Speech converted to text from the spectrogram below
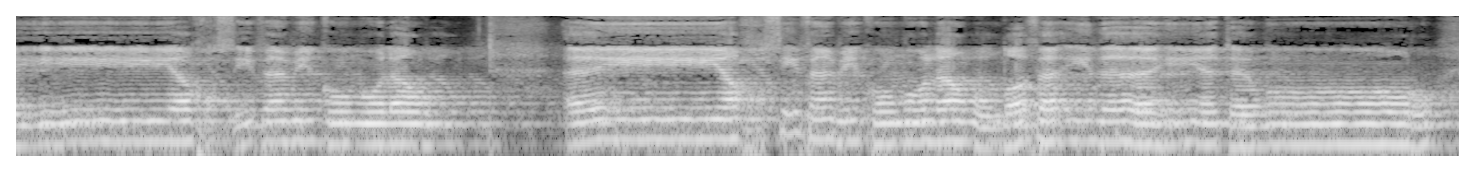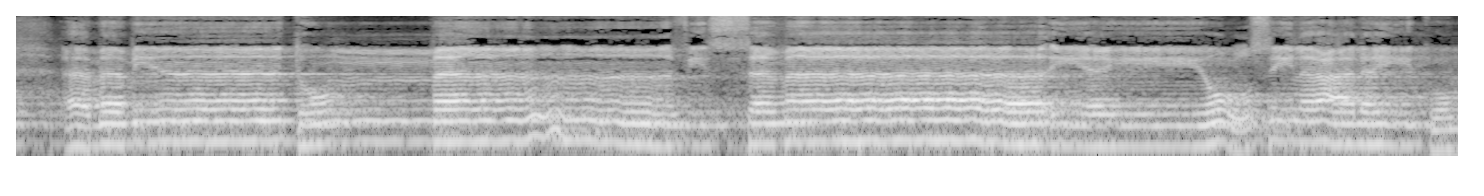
أن يخسف بكم الأرض أن يخسف بكم الأرض فإذا هي تمور. أم منتم من السماء أن يرسل عليكم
